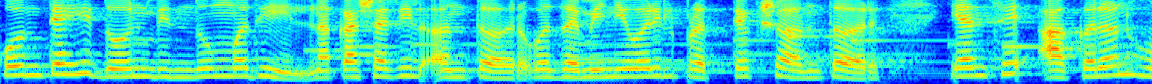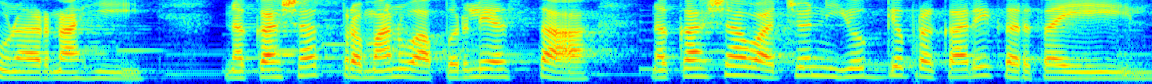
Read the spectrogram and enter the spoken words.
कोणत्याही दोन बिंदूंमधील नकाशातील अंतर व जमिनीवरील प्रत्यक्ष अंतर यांचे आकलन होणार नाही. नकाशात प्रमाण वापरले असता नकाशा वाचन योग्य प्रकारे करता येईल.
